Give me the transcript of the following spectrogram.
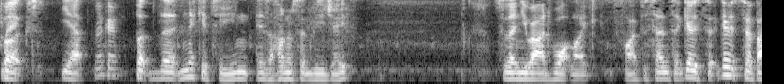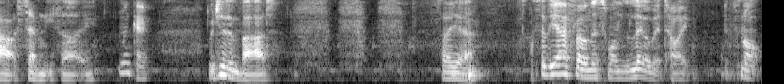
but Mix. yeah, Okay. but the nicotine is 100% VG. So then you add what, like five percent? So it goes to, it goes to about 70-30, Okay. which isn't bad. So yeah, So the airflow on this one's a little bit tight. It's not.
